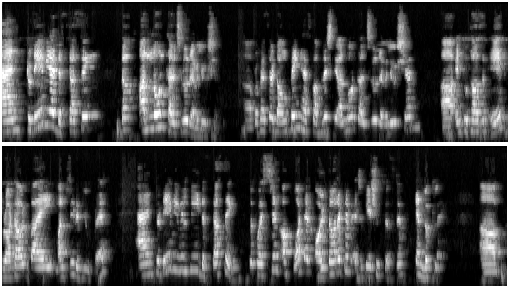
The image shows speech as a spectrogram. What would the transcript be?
And today we are discussing the unknown cultural revolution. Uh, Professor Dongping has published The Unknown Cultural Revolution uh, in 2008, brought out by Monthly Review Press. And today we will be discussing the question of what an alternative education system can look like. Um,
